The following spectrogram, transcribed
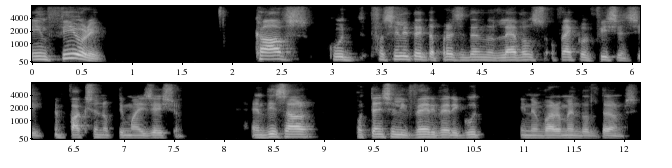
in theory, CAVs could facilitate the precedented levels of eco-efficiency and function optimization. And these are potentially very, very good in environmental terms,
